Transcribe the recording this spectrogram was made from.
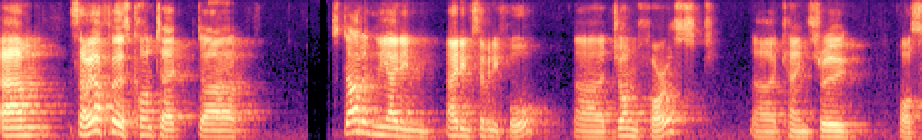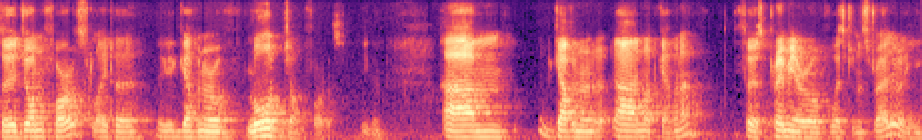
um, so our first contact uh, started in the 18, 1874 uh, John Forrest uh, came through, or Sir John Forrest, later the governor of Lord John Forrest, even. Um, governor, uh, not governor, first premier of Western Australia. He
